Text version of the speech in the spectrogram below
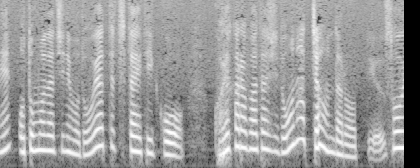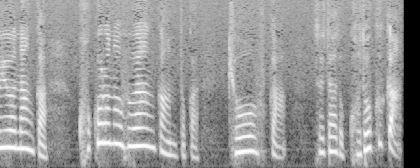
う、ね、お友達にもどうやって伝えていこう。これから私どうなっちゃうんだろうっていうそういうなんか心の不安感とか恐怖感。それとあと孤独感。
